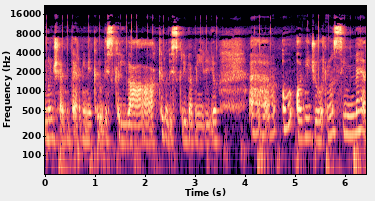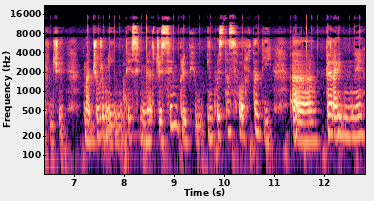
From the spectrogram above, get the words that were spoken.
non c'è un termine che lo descriva, che lo descriva meglio, uh, o ogni giorno si immerge maggiormente, si immerge sempre più in questa sorta di uh, perenne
